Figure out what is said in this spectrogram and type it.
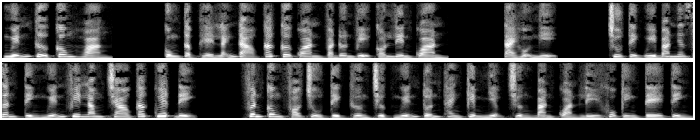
Nguyễn Tử Công Hoàng, cùng tập thể lãnh đạo các cơ quan và đơn vị có liên quan. Tại hội nghị, Chủ tịch Ủy ban Nhân dân tỉnh Nguyễn Phi Long trao các quyết định, phân công Phó Chủ tịch Thường trực Nguyễn Tuấn Thanh kiêm nhiệm trưởng ban quản lý khu kinh tế tỉnh,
